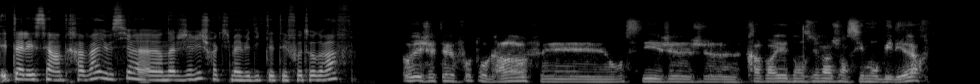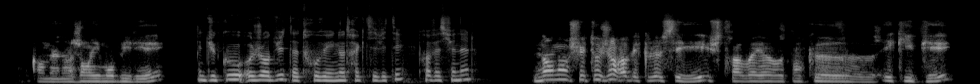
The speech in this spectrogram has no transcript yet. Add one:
Et tu as laissé un travail aussi euh, en Algérie? Je crois que tu m'avais dit que tu étais photographe. Oui, j'étais photographe et aussi je, travaillais dans une agence immobilière comme un agent immobilier. Et du coup, aujourd'hui, tu as trouvé une autre activité professionnelle? Non, non, je suis toujours avec le CI. Je travaille en tant qu'équipier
